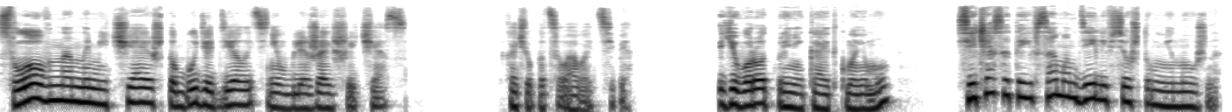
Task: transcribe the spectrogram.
словно намечая, что будет делать с ним в ближайший час. Хочу поцеловать тебя. Его рот приникает к моему. Сейчас это и в самом деле все, что мне нужно.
